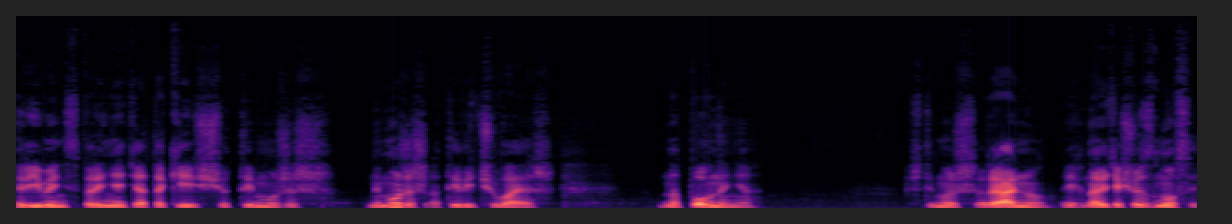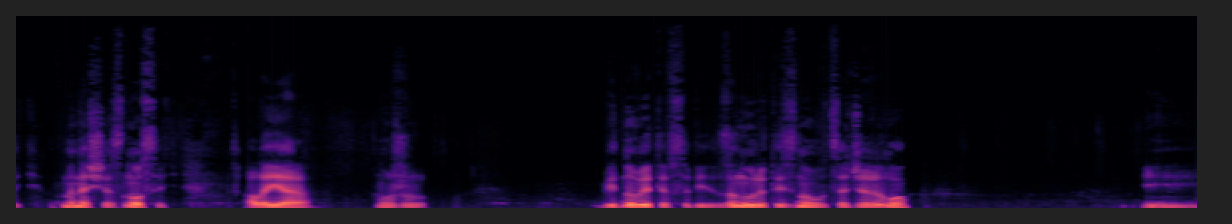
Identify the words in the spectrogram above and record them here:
рівень сприйняття такий, що ти можеш, не можеш, а ти відчуваєш наповнення, що ти можеш реально, навіть якщо зносить, от мене ще зносить, але я можу відновити в собі, зануритись знову в це джерело. І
